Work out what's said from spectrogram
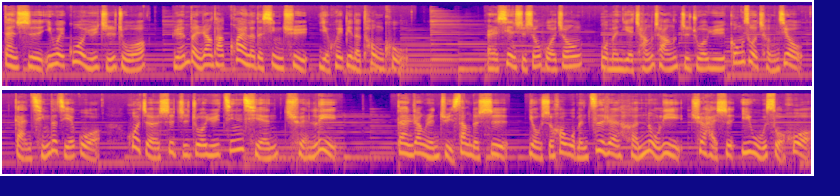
但是因为过于执着，原本让他快乐的兴趣也会变得痛苦。而现实生活中，我们也常常执着于工作成就。感情的结果，或者是执着于金钱、权力，但让人沮丧的是，有时候我们自认很努力，却还是一无所获。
